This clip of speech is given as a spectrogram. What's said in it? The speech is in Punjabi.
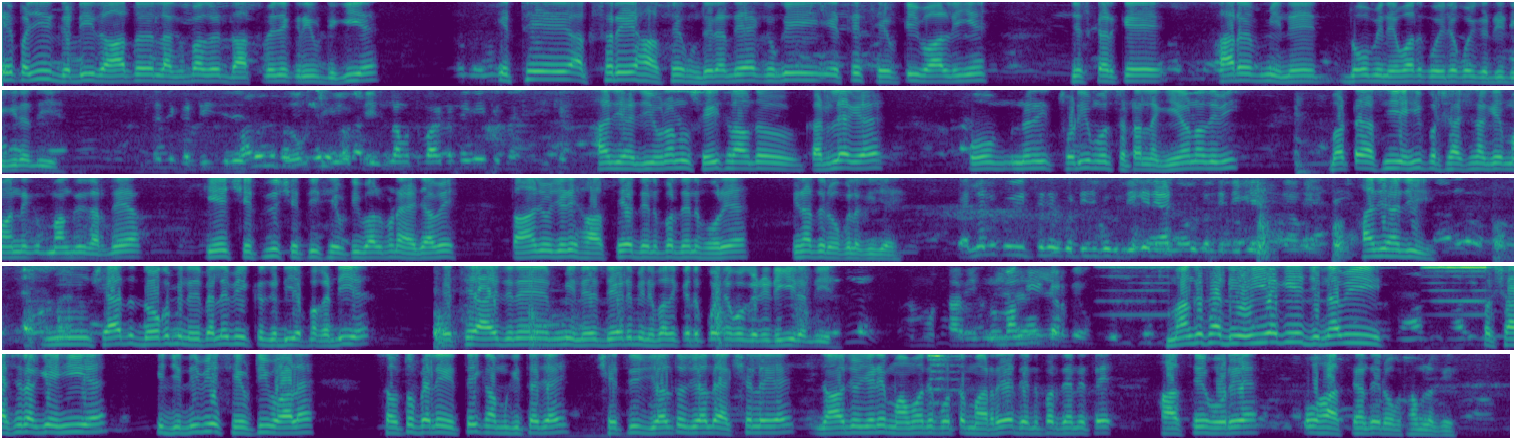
ਇਹ ਭਾਜੀ ਗੱਡੀ ਰਾਤ ਲਗਭਗ 10 ਵਜੇ ਦੇ ਕਰੀਬ ਡਿੱਗੀ ਹੈ। ਇੱਥੇ ਅਕਸਰ ਇਹ ਹਾਦਸੇ ਹੁੰਦੇ ਰਹਿੰਦੇ ਆ ਕਿਉਂਕਿ ਇੱਥੇ ਸੇਫਟੀ ਵਾਲ ਨਹੀਂ ਹੈ ਜਿਸ ਕਰਕੇ ਹਰ ਮਹੀਨੇ 2 ਮਹੀਨੇ ਬਾਅਦ ਕੋਈ ਨਾ ਕੋਈ ਗੱਡੀ ਡਿੱਗੀ ਰਹਿੰਦੀ ਹੈ। ਤੇ ਗੱਡੀ ਜਿਹੜੇ ਲੋਕ ਸੀਗੇ ਉਹ ਸਹੀ ਸਲਾਮਤ ਬਾਹਰ ਕੱਢੇ ਗਏ ਕਿਦਾਂ ਠੀਕ ਹੈ। ਹਾਂਜੀ ਹਾਂਜੀ ਉਹਨਾਂ ਨੂੰ ਸਹੀ ਸਲਾਮਤ ਕੱਢ ਲਿਆ ਗਿਆ ਉਹ ਉਹਨਾਂ ਦੀ ਥੋੜੀ ਬਹੁਤ ਸੱਟਾਂ ਲੱਗੀਆਂ ਉਹਨਾਂ ਦੇ ਵੀ। ਬਟ ਅਸੀਂ ਇਹੀ ਪ੍ਰਸ਼ਾਸਨ ਅੱਗੇ ਮੰਗ ਮੰਗ ਕਰਦੇ ਆ ਕਿ ਇਹ ਛੇਤੀ ਤੋਂ ਛੇਤੀ ਸੇਫਟੀ ਵਾਲ ਬਣਾਇਆ ਜਾਵੇ ਤਾਂ ਜੋ ਜਿਹੜੇ ਹਾਦਸੇ ਆ ਦਿਨ ਪਰ ਦਿਨ ਹੋ ਰਿਹਾ ਇਹਨਾਂ ਤੇ ਰੋਕ ਲੱਗੀ ਜਾਏ। ਪਹਿਲੇ ਵੀ ਕੋਈ ਇੱਥੇ ਦੀ ਗੱਡੀ ਜਿਵੇਂ ਡਿੱਗੇ ਨੇ ਅੱਜ ਕੋਈ ਬੰਦੇ ਡਿੱਗੇ ਹਾਂਜੀ ਹਾਂਜੀ। ਹਮ, ਸ਼ਾਇਦ 2 ਮਹੀਨੇ ਦੇ ਪਹਿਲੇ ਵੀ ਇੱਕ ਗੱਡੀ ਆਪਾਂ ਕੱਢੀ ਹੈ। ਇੱਥੇ ਆਏ ਦਿਨੇ ਮਹੀਨੇ ਡੇਢ ਮਹੀਨੇ ਬਾਅਦ ਕਿਤੇ ਕੋਈ ਨਾ ਕੋਈ ਗੱਡੀ ਡਿੱਗੀ ਰਹਿੰਦੀ ਹੈ। ਮੋਤਾ ਵੀ ਨੂੰ ਮੰਗ ਹੀ ਕਰਦੇ ਹੋ? ਮੰਗ ਸਾਡੀ ਇਹੀ ਹੈ ਕਿ ਜਿੰਨਾ ਵੀ ਪ੍ਰਸ਼ਾਸਨ ਅੱਗੇ ਇਹੀ ਹੈ ਕਿ ਜਿੰਨੀ ਵੀ ਇਹ ਸੇਫਟੀ ਵਾਲ ਹੈ ਸਭ ਤੋਂ ਪਹਿਲੇ ਇੱਥੇ ਹੀ ਕੰਮ ਕੀਤਾ ਜਾਏ। ਛੇਤੀ ਜਲਦ ਤੋਂ ਜਲਦ ਐਕਸ਼ਨ ਲਿਆ ਜਾਏ। ਤਾਂ ਜੋ ਜਿਹੜੇ ਮਾਵਾਂ ਦੇ ਪੁੱਤ ਮਰ ਰਹੇ ਆ ਦਿਨ ਪਰ ਦਿਨ ਇੱਥੇ ਹਾਦਸੇ ਹੋ ਰਹੇ ਆ ਉਹ ਹਾਦਸਿਆਂ ਤੇ ਰੋਕਥਾਮ ਲੱਗੇ।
